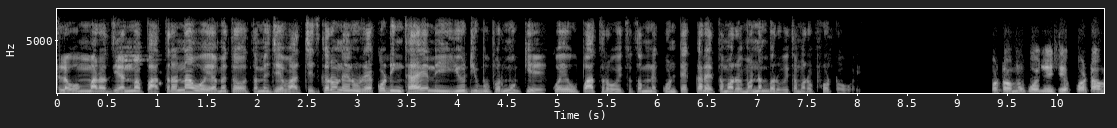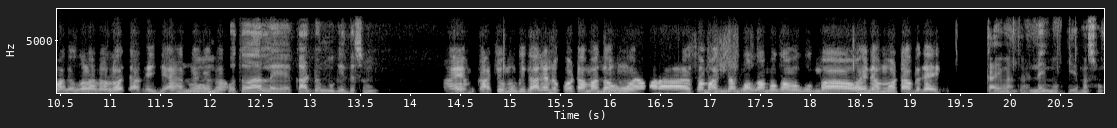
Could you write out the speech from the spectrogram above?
એટલે ઓમ મારા ધ્યાનમાં પાત્ર ના હોય અમે તો તમે જે વાતચીત કરો ને એનું રેકોર્ડિંગ થાય અને યુટ્યુબ ઉપર મૂકીએ કોઈ એવું પાત્ર હોય તો તમને કોન્ટેક કરે તમારો એમાં નંબર હોય તમારો ફોટો હોય. ફોટો મૂકવો જોઈએ ફોટામાં તો ગળાનો લોચા થઈ જાય મૂકો તો હાલે કાર્ટૂન મૂકી દેશું હા એમ કાચું મૂકી તો હાલે ને ફોટામાં તો શું હોય અમારા સમાજના કોક અમુક અમુક ઉમા હોય ને મોટા બધા કાંઈ વાંધો નહીં નહીં મૂકીએ એમાં શું?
